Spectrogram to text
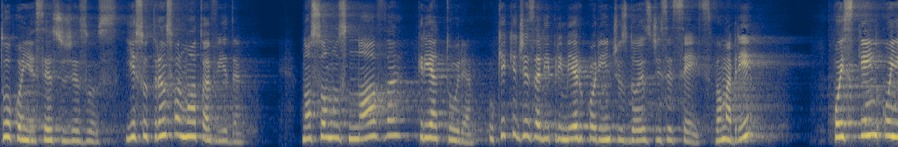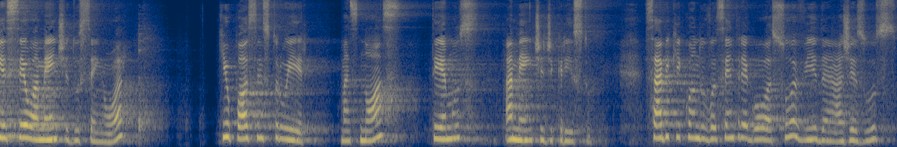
Tu conheceste Jesus. Isso transformou a tua vida. Nós somos nova criatura. O que, que diz ali 1 Coríntios 2,16? Vamos abrir? Pois quem conheceu a mente do Senhor, que o possa instruir, mas nós temos a mente de Cristo. Sabe que quando você entregou a sua vida a Jesus,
